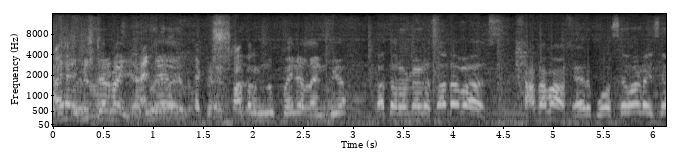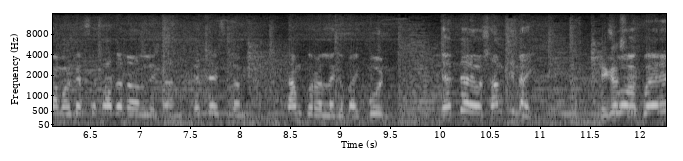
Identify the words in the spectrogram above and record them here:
হাই হাই মিস্টার ভাই আইনে একটা সাধারণ লোক বাইরে লাইন দিয়া। সাধারণ একটা সাদা বাস সাদা বাসের বসে বাড়াইছে আমার কাছে সাদা নেওয়ার লেগে আমি চেঁচাইছিলাম কাম করার লাগে ভাই কোন শান্তি নাই। ঠিক আছে। বাইরে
